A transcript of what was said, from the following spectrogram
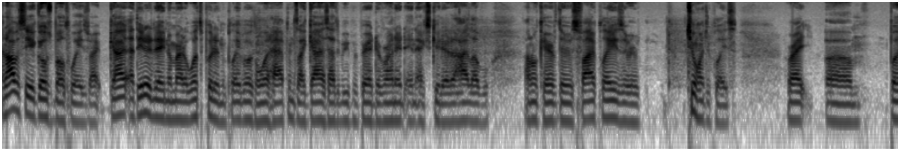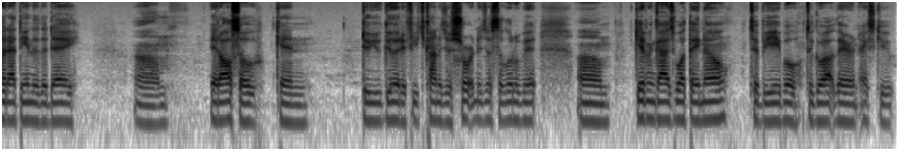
and obviously it goes both ways, right? Guy at the end of the day, no matter what's put in the playbook and what happens, like guys have to be prepared to run it and execute it at a high level. I don't care if there's five plays or 200 plays, right? Um, but at the end of the day, um, it also can do you good if you kind of just shorten it just a little bit, um, giving guys what they know to be able to go out there and execute,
